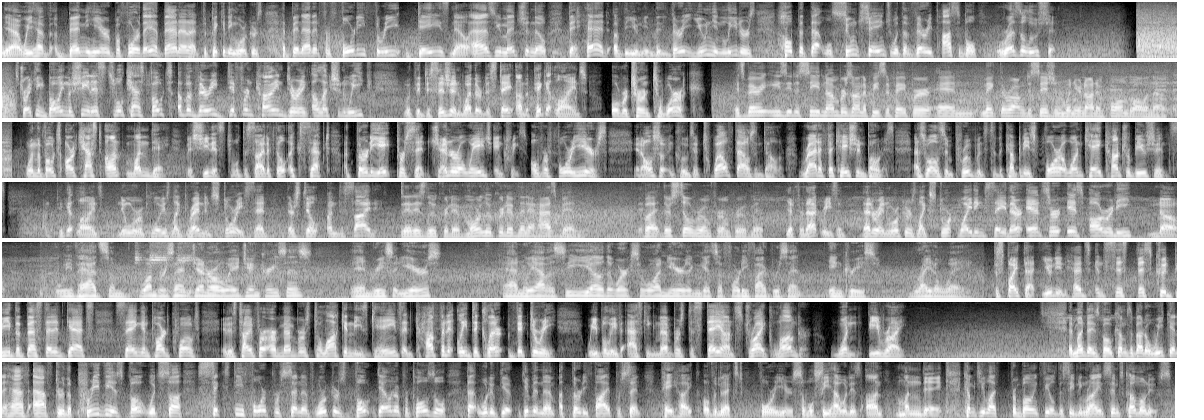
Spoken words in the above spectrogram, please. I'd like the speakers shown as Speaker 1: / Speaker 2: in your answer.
Speaker 1: Yeah, we have been here before. They have been at it. The picketing workers have been at it for 43 days now. As you mentioned, though, the head of the union, the very union leaders, hope that that will soon change with a very possible resolution. Striking Boeing machinists will cast votes of a very different kind during election week, with the decision whether to stay on the picket lines or return to work.
Speaker 2: It's very easy to see numbers on a piece of paper and make the wrong decision when you're not informed well enough.
Speaker 1: When the votes are cast on Monday, machinists will decide if they'll accept a 38% general wage increase over four years. It also includes a $12,000 ratification bonus, as well as improvements to the company's 401k contributions. On the picket lines, newer employees like Brandon Story said they're still undecided.
Speaker 2: It is lucrative, more lucrative than it has been, but there's still room for improvement.
Speaker 1: Yet for that reason, veteran workers like Stort Whiting say their answer is already no.
Speaker 3: We've had some 1% general wage increases in recent years, and we have a CEO that works for one year and gets a 45% increase right away.
Speaker 1: Despite that, union heads insist this could be the best that it gets, saying in part, quote, it is time for our members to lock in these gains and confidently declare victory. We believe asking members to stay on strike longer wouldn't be right. And Monday's vote comes about a week and a half after the previous vote, which saw 64% of workers vote down a proposal that would have given them a 35% pay hike over the next four years. So we'll see how it is on Monday. Coming to you live from Boeing Field this evening, Ryan Sims, KOMO News.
